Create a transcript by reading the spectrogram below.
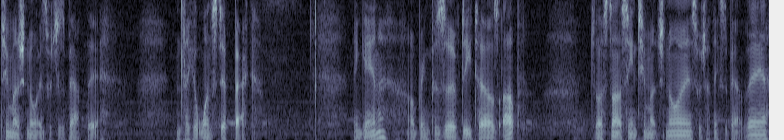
too much noise, which is about there, and take it one step back. Again, I'll bring preserve details up until I start seeing too much noise, which I think is about there,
